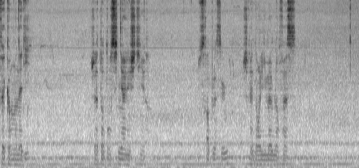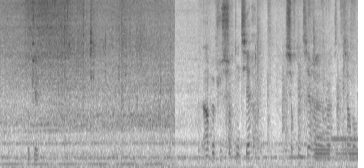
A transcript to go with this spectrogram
Fait comme on a dit. J'attends ton signal et je tire. Tu seras placé où? Je serai dans l'immeuble en face. Ok. Un peu plus sur ton tiers. Sur ton tiers, euh, voilà, ton tiers droit.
